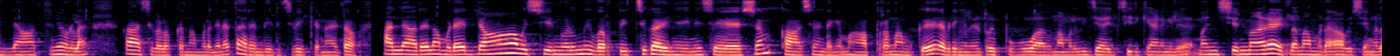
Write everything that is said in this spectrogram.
എല്ലാത്തിനുള്ള കാശുകളൊക്കെ നമ്മളിങ്ങനെ തരം തിരിച്ച് വെക്കണം കേട്ടോ. അല്ലാതെ നമ്മുടെ എല്ലാ ആവശ്യങ്ങളും നിവർത്തിച്ച് കഴിഞ്ഞതിന് ശേഷം കാശുണ്ടെങ്കിൽ മാത്രം നമുക്ക് എവിടെയെങ്കിലും ട്രിപ്പ് പോകാമെന്ന് നമ്മൾ വിചാരിച്ചിരിക്കുകയാണെങ്കിൽ മനുഷ്യന്മാരായിട്ടുള്ള നമ്മുടെ ആവശ്യങ്ങൾ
